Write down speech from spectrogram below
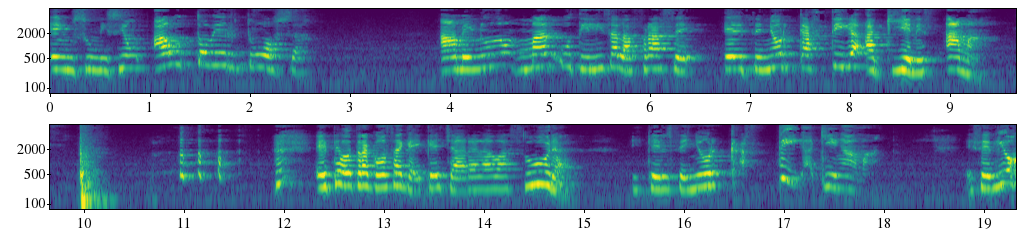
en su misión autovirtuosa a menudo mal utiliza la frase el Señor castiga a quienes ama. Esta es otra cosa que hay que echar a la basura. Y que el Señor castiga a quien ama. Ese Dios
